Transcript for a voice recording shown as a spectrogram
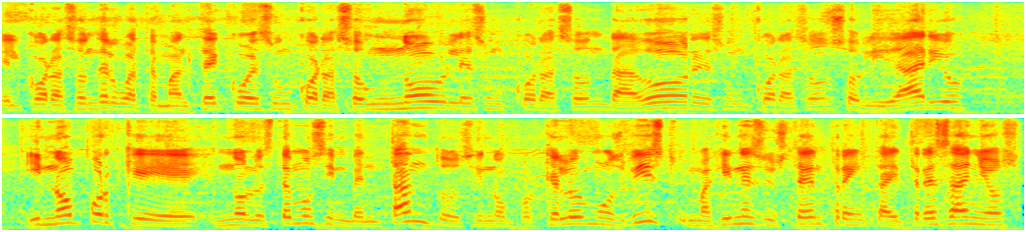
El corazón del guatemalteco es un corazón noble, es un corazón dador, es un corazón solidario y no porque nos lo estemos inventando, sino porque lo hemos visto. Imagínese usted, en 33 años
